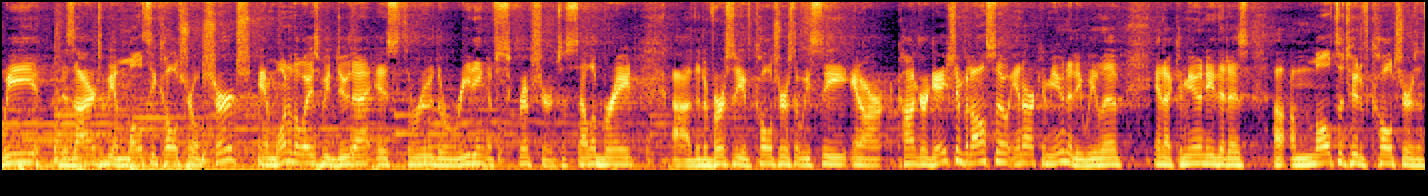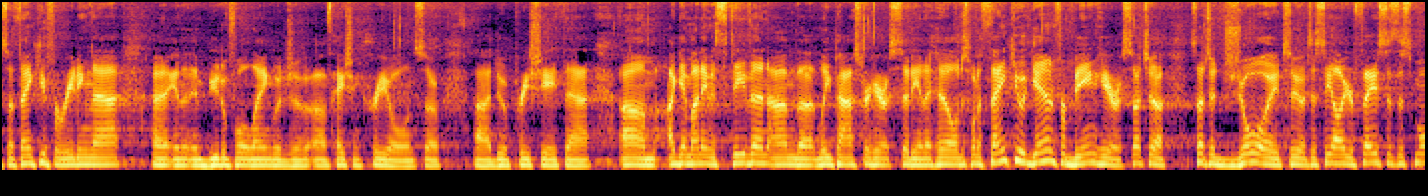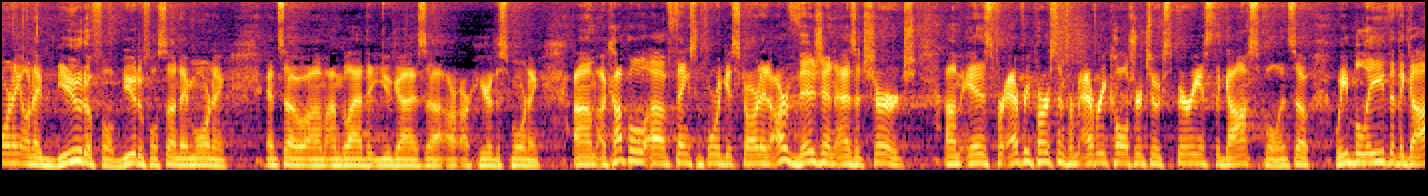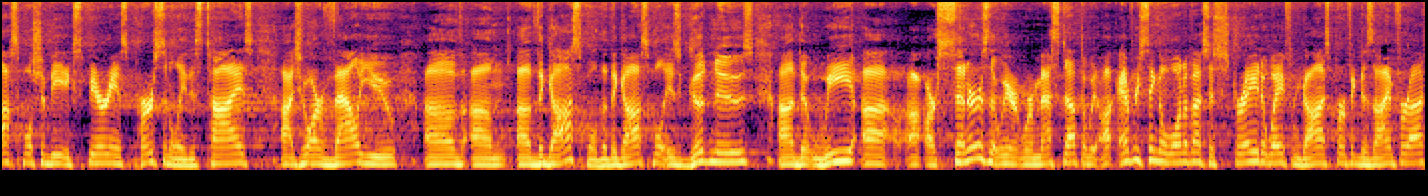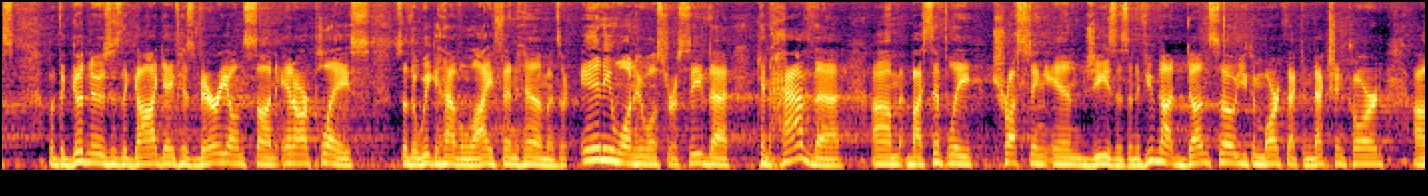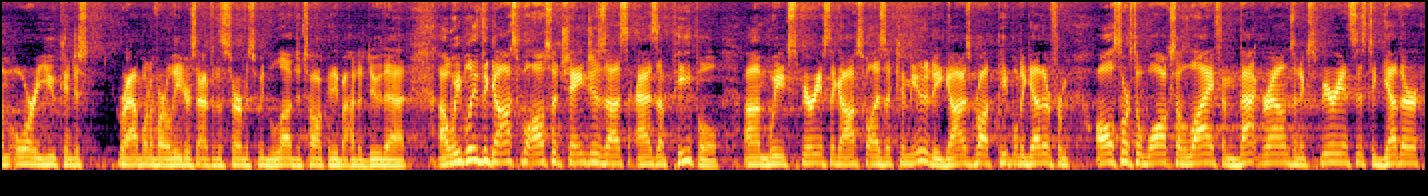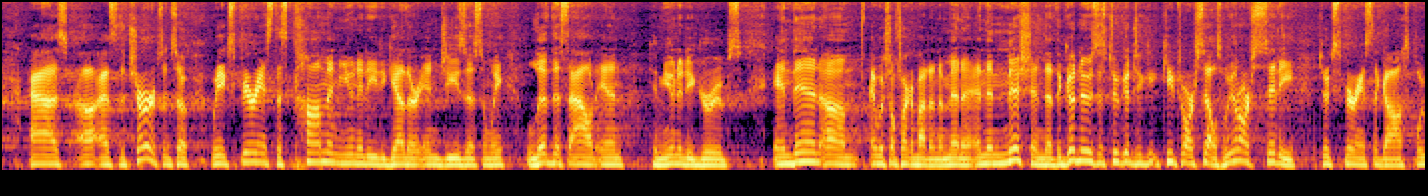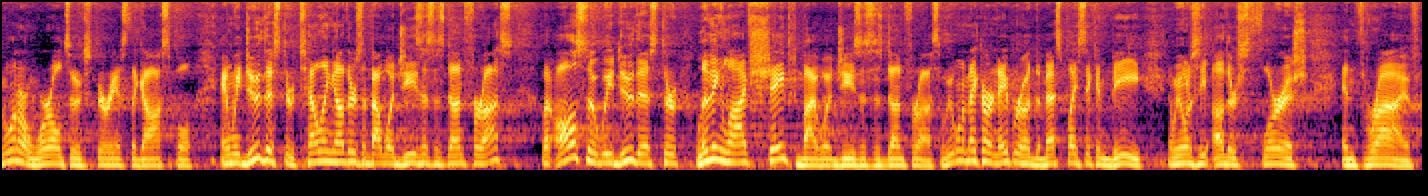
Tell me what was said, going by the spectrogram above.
We desire to be a multicultural church, and one of the ways we do that is through the reading of Scripture to celebrate uh, the diversity of cultures that we see in our congregation, but also in our community. We live in a community that is a, a multitude of cultures, and so thank you for reading that uh, in, in, beautiful language of, of, Haitian Creole, and so I uh, do appreciate that. Um, again, my name is Stephen. I'm the lead pastor here at City on a Hill. Just want to thank you again for being here. Such a such a joy to to see all your faces this morning on a beautiful beautiful, beautiful Sunday morning. And so um, I'm glad that you guys uh, are, are, here this morning. Um, a couple of things before we get started. Our vision as a church um, is for every person from every culture to experience the gospel. And so we believe that the gospel should be experienced personally. This ties uh, to our value of, um, of the gospel, that the gospel is good news, uh, that we uh, are sinners, that we are, we're messed up, that we, uh, every single one of us is strayed away from God's perfect design for us. But the good news is that God gave his very own son in our place so that we can have life in him. And so anyone who wants to receive that can have that um, by simply trusting in Jesus. And if you've not done so, you can mark that connection card um, or you can just grab one of our leaders after the service. We'd love to talk with you about how to do that. Uh, we believe the gospel also changes us as a people. Um, we experience the gospel as a community. God has brought people together from all sorts of walks of life and backgrounds and experiences together as, uh, as the church. And so we experience this common unity together in Jesus, and we live this out in community groups, and then, um, which I'll talk about in a minute, and then mission that the good news is too good to keep to ourselves. We want our city to experience the gospel. We want our world to experience the gospel. And we do this through telling others about what Jesus has done for us, but also we do this through living lives shaped by what Jesus has done for us. We want to make our neighborhood the best place it can be, and we want to see others flourish and thrive.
